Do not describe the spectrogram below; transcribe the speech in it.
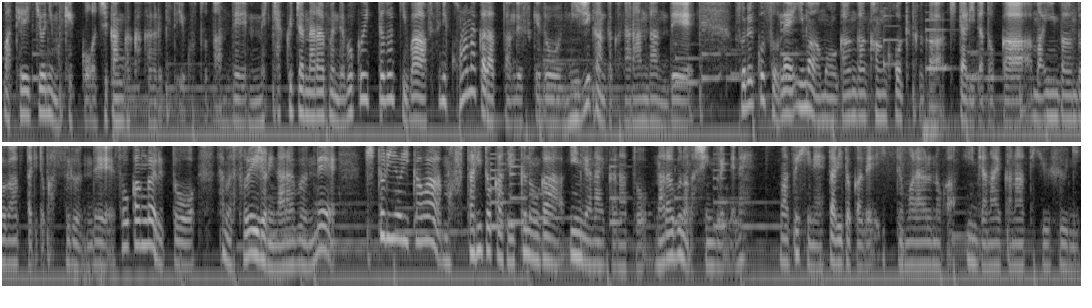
まあ、提供にも結構時間がかかるっていうことなんでめちゃくちゃ並ぶんで僕行った時は普通にコロナ禍だったんですけど2時間とか並んだんでそれこそね今はもうガンガン観光客が来たりだとか、まあ、インバウンドがあったりとかするんでそう考えると多分それ以上に並ぶんで1人よりかは、まあ、2人とかで行くのがいいんじゃないかなと並ぶのがしんどいんでね。まあ、ぜひね、2人とかで行ってもらえるのがいいんじゃないかなっていうふうに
